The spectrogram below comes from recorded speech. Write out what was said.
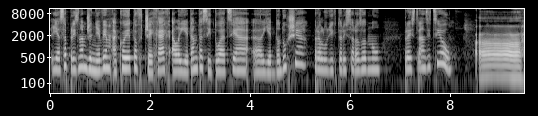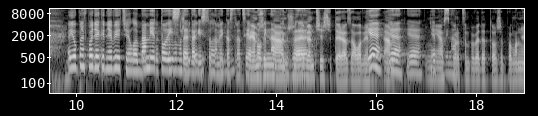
Ja sa priznám, že neviem, ako je to v Čechách, ale je tam tá situácia eh, jednoduchšia pre ľudí, ktorí sa rozhodnú prejsť tranzíciou? Uh, a je úplne v pohode, keď neviete, lebo... Tam je to, to isté, takisto tam je kastrácia viem, povinná, tam, takže... Neviem, či ešte teraz, ale viem, je, že tam... Je, je, nie, je ja povinná. skôr chcem povedať to, že podľa mňa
